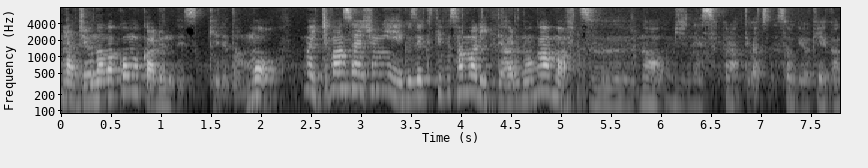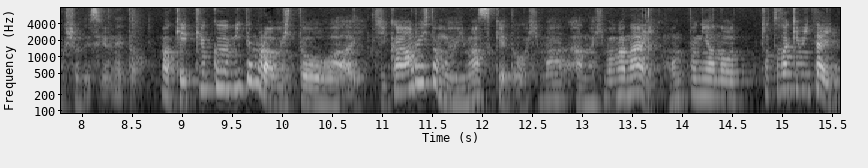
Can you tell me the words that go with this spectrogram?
まあ、17項目あるんですけれども、まあ、一番最初にエグゼクティブサマリーってあるのが、まあ、普通のビジネスプランというか創業計画書ですよねと、まあ、結局見てもらう人は時間ある人もいますけど暇あの暇がない。本当にあのちょっとだけ見たい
